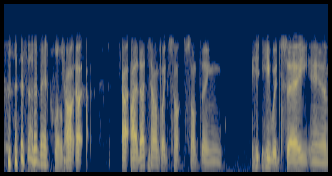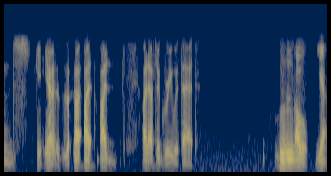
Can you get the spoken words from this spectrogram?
that's not a bad quote. Uh, uh, I, I, that sounds like so, something he, he would say, and yeah, I, I, I'd, I'd have to agree with that. Mm-hmm. Oh, yeah,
